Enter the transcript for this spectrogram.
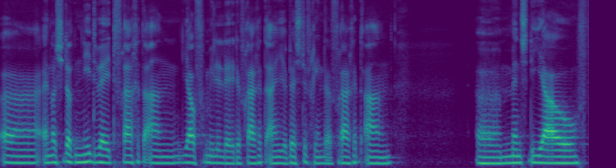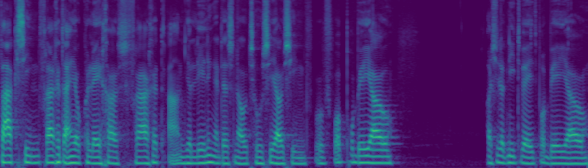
Uh, en als je dat niet weet, vraag het aan jouw familieleden. Vraag het aan je beste vrienden. Vraag het aan uh, mensen die jou vaak zien, vraag het aan jouw collega's, vraag het aan je leerlingen desnoods hoe ze jou zien. Probeer jou, als je dat niet weet, probeer jou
